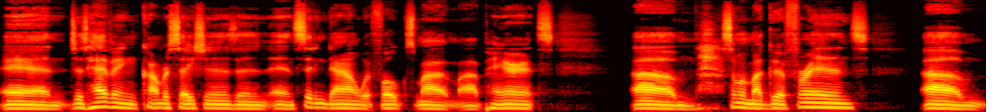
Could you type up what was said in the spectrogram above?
and just having conversations and and sitting down with folks, my my parents, um, some of my good friends, um,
